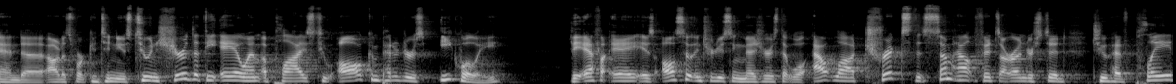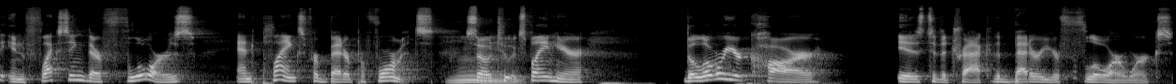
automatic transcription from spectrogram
and uh, Autosport continues to ensure that the AOM applies to all competitors equally. The FIA is also introducing measures that will outlaw tricks that some outfits are understood to have played in flexing their floors and planks for better performance. Mm. So, to explain here, the lower your car is to the track, the better your floor works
